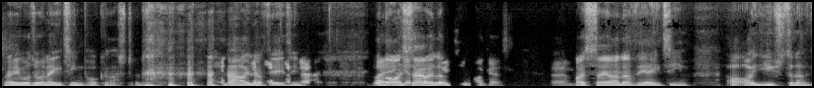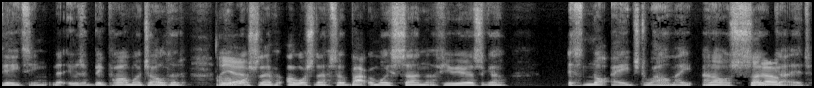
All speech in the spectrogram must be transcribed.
Maybe we'll do an A Team podcast. I love the A Team. Well, no, I say I, the A Team podcast. Um, I say I love the A Team. I, I used to love the A Team. It was a big part of my childhood. And I watched an, ep- I watched an episode back with my son a few years ago. It's not aged well, mate, and I was so No. gutted.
